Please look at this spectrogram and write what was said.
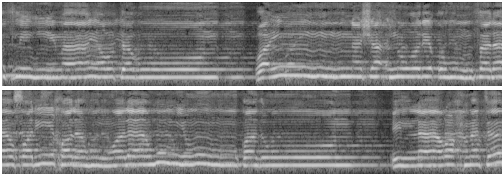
مثله ما يركبون وإن نشأ نغرقهم فلا صريخ لهم ولا هم ينقذون إلا رحمة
